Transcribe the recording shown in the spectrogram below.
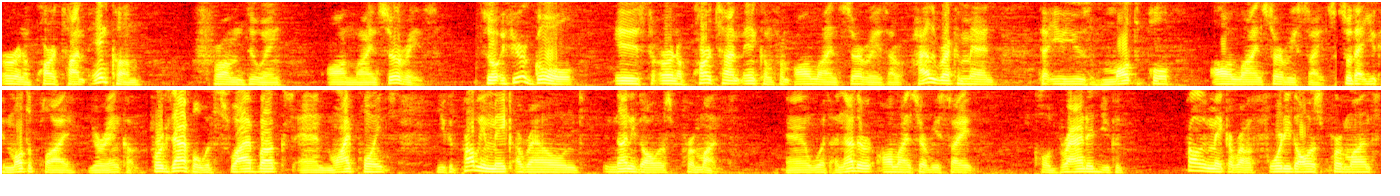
earn a part-time income from doing online surveys. So if your goal is to earn a part-time income from online surveys, I highly recommend that you use multiple online survey sites so that you can multiply your income. For example, with Swagbucks and MyPoints, you could probably make around $90 per month And with another online survey site called Branded, you could probably make around $40 per month.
